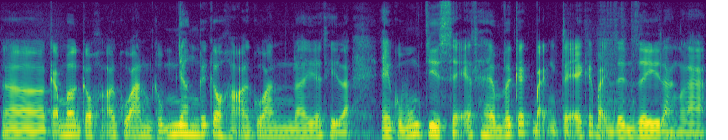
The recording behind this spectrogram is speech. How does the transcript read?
Ờ, cảm ơn câu hỏi của anh. Cũng nhân cái câu hỏi của anh đây thì là em cũng muốn chia sẻ thêm với các bạn trẻ, các bạn Gen Z rằng là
